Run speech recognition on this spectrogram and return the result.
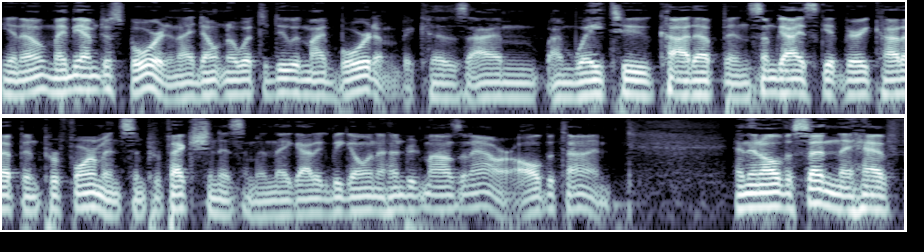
You know, maybe I'm just bored and I don't know what to do with my boredom because I'm I'm way too caught up and some guys get very caught up in performance and perfectionism and they got to be going 100 miles an hour all the time. And then all of a sudden they have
